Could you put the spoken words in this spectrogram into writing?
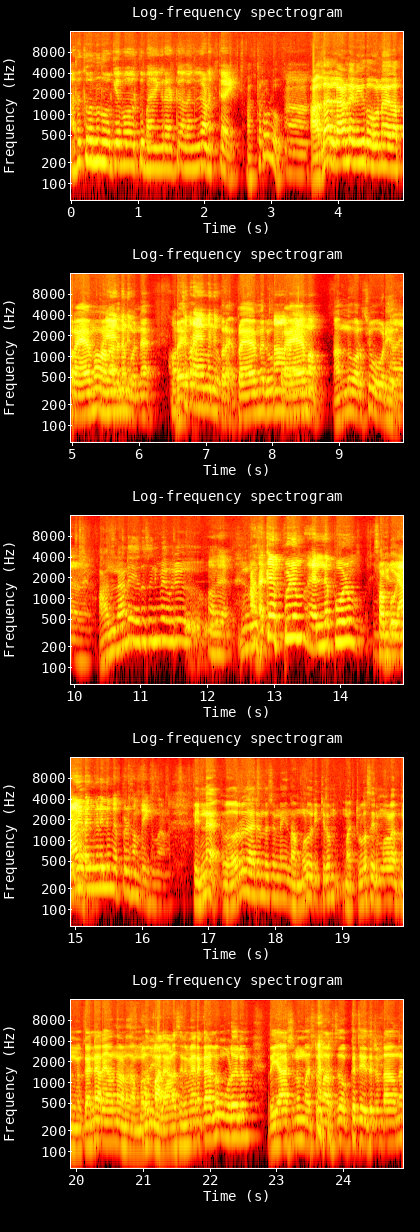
അതൊക്കെ വന്ന് നോക്കിയപ്പോൾ അവർക്ക് ഭയങ്കരമായിട്ട് അതങ്ങ് കണക്ട് ആയി. അത്രേ ഉള്ളൂ. അതല്ലാണ്ട് എനിക്ക് തോന്നുന്നത് കുറച്ച് പ്രേമലു. പ്രേമലു പ്രേമം. അന്ന് കുറച്ച് ഓടിയത്. അല്ലാണ്ട് ഏത് സിനിമ ഒരു അതെ. അതൊക്കെ എപ്പോഴും എല്ലപ്പോഴും എല്ലായിടങ്ങളിലും എപ്പോഴും സംഭവിക്കുന്നതാണ്. പിന്നെ വേറൊരു കാര്യം എന്താ വെച്ചിട്ടുണ്ടെങ്കിൽ നമ്മൾ ഒരിക്കലും മറ്റുള്ള സിനിമകളെ നിങ്ങൾക്ക് തന്നെ അറിയാവുന്നതാണ്. നമ്മൾ മലയാള സിനിമേനെക്കാളും കൂടുതലും റിയാക്ഷനും മറ്റും മറിച്ചും ഒക്കെ ചെയ്തിട്ടുണ്ടാവുന്ന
